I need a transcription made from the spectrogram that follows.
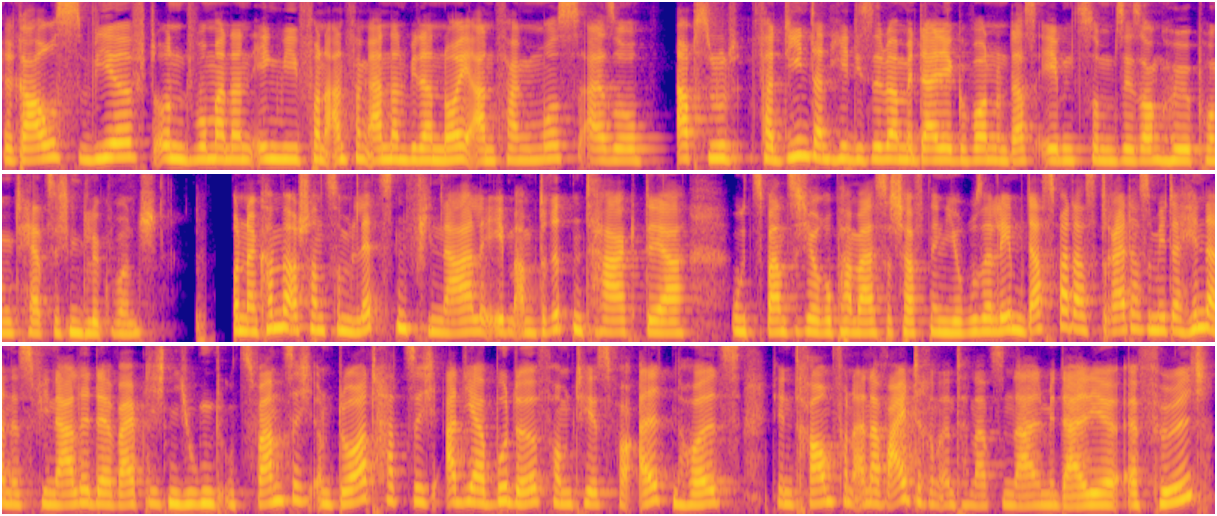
rauswirft und wo man dann irgendwie von Anfang an dann wieder neu anfangen muss. Also absolut verdient dann hier die Silbermedaille gewonnen und das eben zum Saisonhöhepunkt. Herzlichen Glückwunsch. Und dann kommen wir auch schon zum letzten Finale, eben am dritten Tag der U20-Europameisterschaften in Jerusalem. Das war das 3000 Meter Hindernisfinale der weiblichen Jugend U20 und dort hat sich Adja Budde vom TSV Altenholz den Traum von einer weiteren internationalen Medaille erfüllt.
